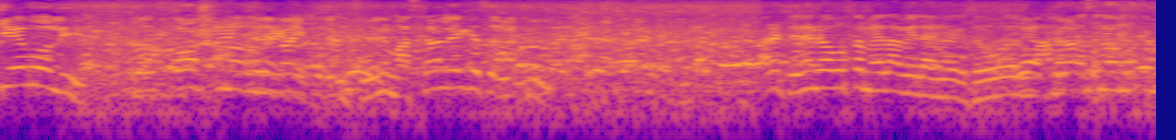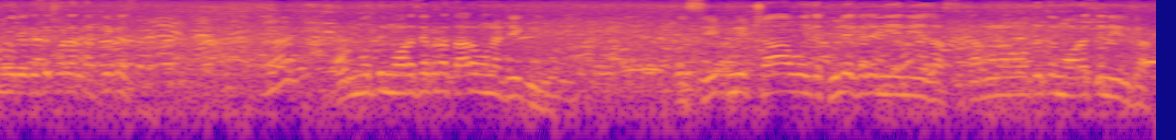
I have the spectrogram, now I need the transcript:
কে বলি? দশ পনেরো মাঝখানে লেগে গেছে নাকি? আরে ট্রেনের অবস্থা মেলা বেলাইন হয়ে গেছে। ওর মধ্যে মরে গেছে কটা তার ঠিক আছে? হ্যাঁ? ওর মধ্যে মরেছে কটা তারও মনে হয় ঠিক নেই। ওই সিট মিট সব ওই যে খুলে খেলে নিয়ে নিয়ে যাচ্ছে। তার মানে ওর মধ্যে তো মরেছে নির্ঘাত।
